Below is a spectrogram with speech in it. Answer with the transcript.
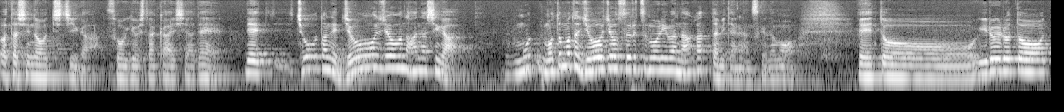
私の父が創業した会社ででちょうどね上場の話がももともと上場するつもりはなかったみたいなんですけどもえっといろいろと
